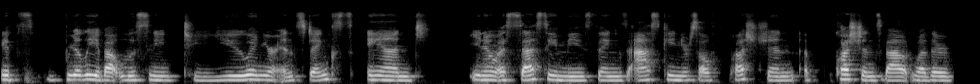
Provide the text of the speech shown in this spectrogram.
it's really about listening to you and your instincts and you know assessing these things asking yourself question uh, questions about whether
